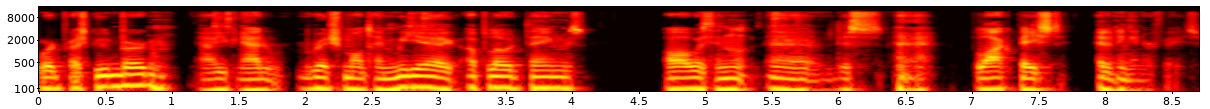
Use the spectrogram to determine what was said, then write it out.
WordPress Gutenberg. Uh, you can add rich multimedia, upload things, all within uh, this block-based editing interface.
